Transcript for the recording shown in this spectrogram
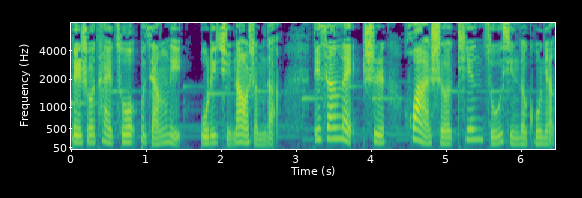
被说太作、不讲理、无理取闹什么的。第三类是画蛇添足型的姑娘，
